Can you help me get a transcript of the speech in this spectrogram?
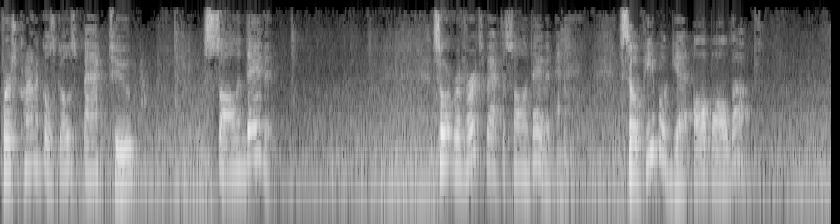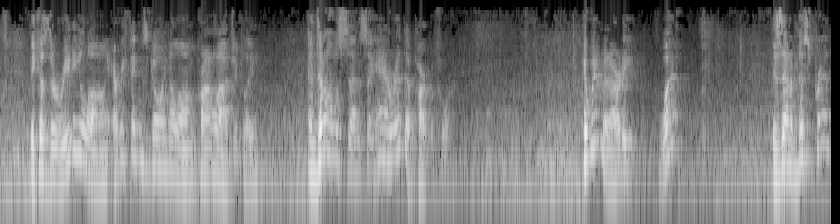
First Chronicles goes back to Saul and David. So it reverts back to Saul and David. So people get all balled up because they're reading along, everything's going along chronologically, and then all of a sudden it's like, hey, I read that part before. Hey, wait a minute, already, what? Is that a misprint?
